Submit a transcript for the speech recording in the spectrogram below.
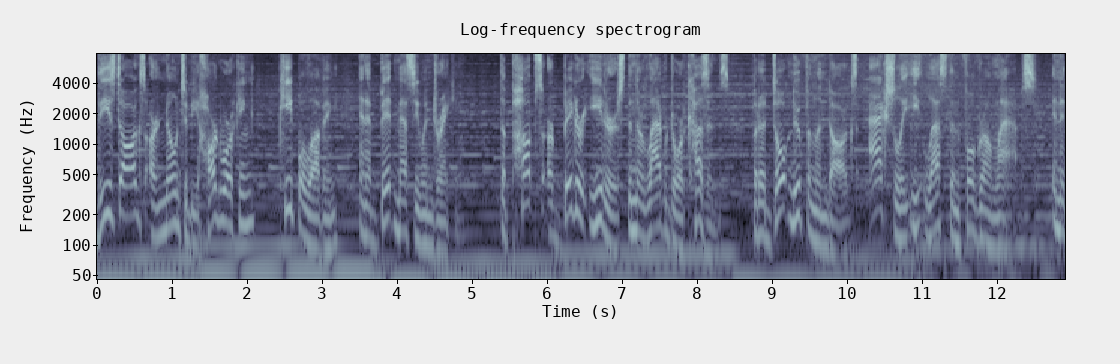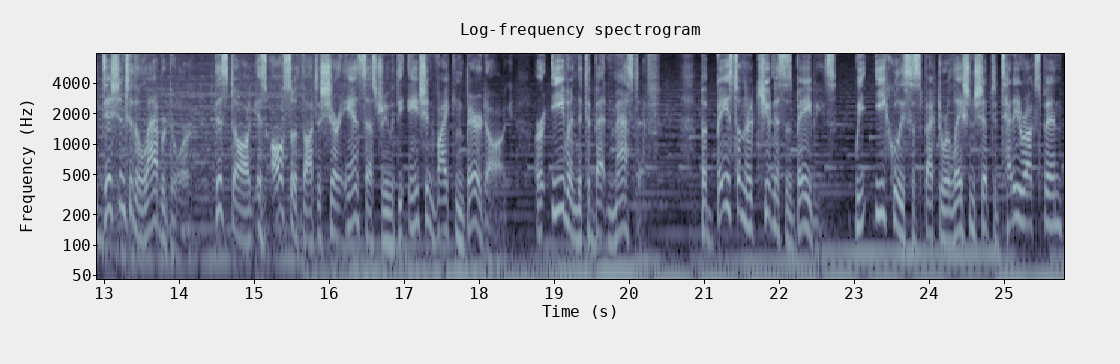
these dogs are known to be hardworking, people loving, and a bit messy when drinking. The pups are bigger eaters than their Labrador cousins, but adult Newfoundland dogs actually eat less than full grown labs. In addition to the Labrador, this dog is also thought to share ancestry with the ancient Viking bear dog, or even the Tibetan Mastiff. But based on their cuteness as babies, we equally suspect a relationship to Teddy Ruxpin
